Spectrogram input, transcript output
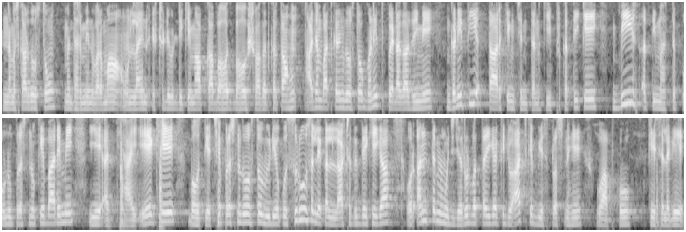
नमस्कार दोस्तों, मैं Dharmendra Verma online study with DK में आपका बहुत बहुत स्वागत करता हूँ। आज हम बात करेंगे दोस्तों, गणित पेडागाजी में गणितीय तार्किक चिंतन की प्रकृति के 20 अति महत्वपूर्ण प्रश्नों के बारे में। ये अध्याय एक है, बहुत ही अच्छे प्रश्न दोस्तों, वीडियो को शुरू से लेकर लास्ट तक देखिएगा और अंत में मुझे ज़रूर बताइएगा कि जो आज के बीस प्रश्न हैं, वो आपको कैसे लगे।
